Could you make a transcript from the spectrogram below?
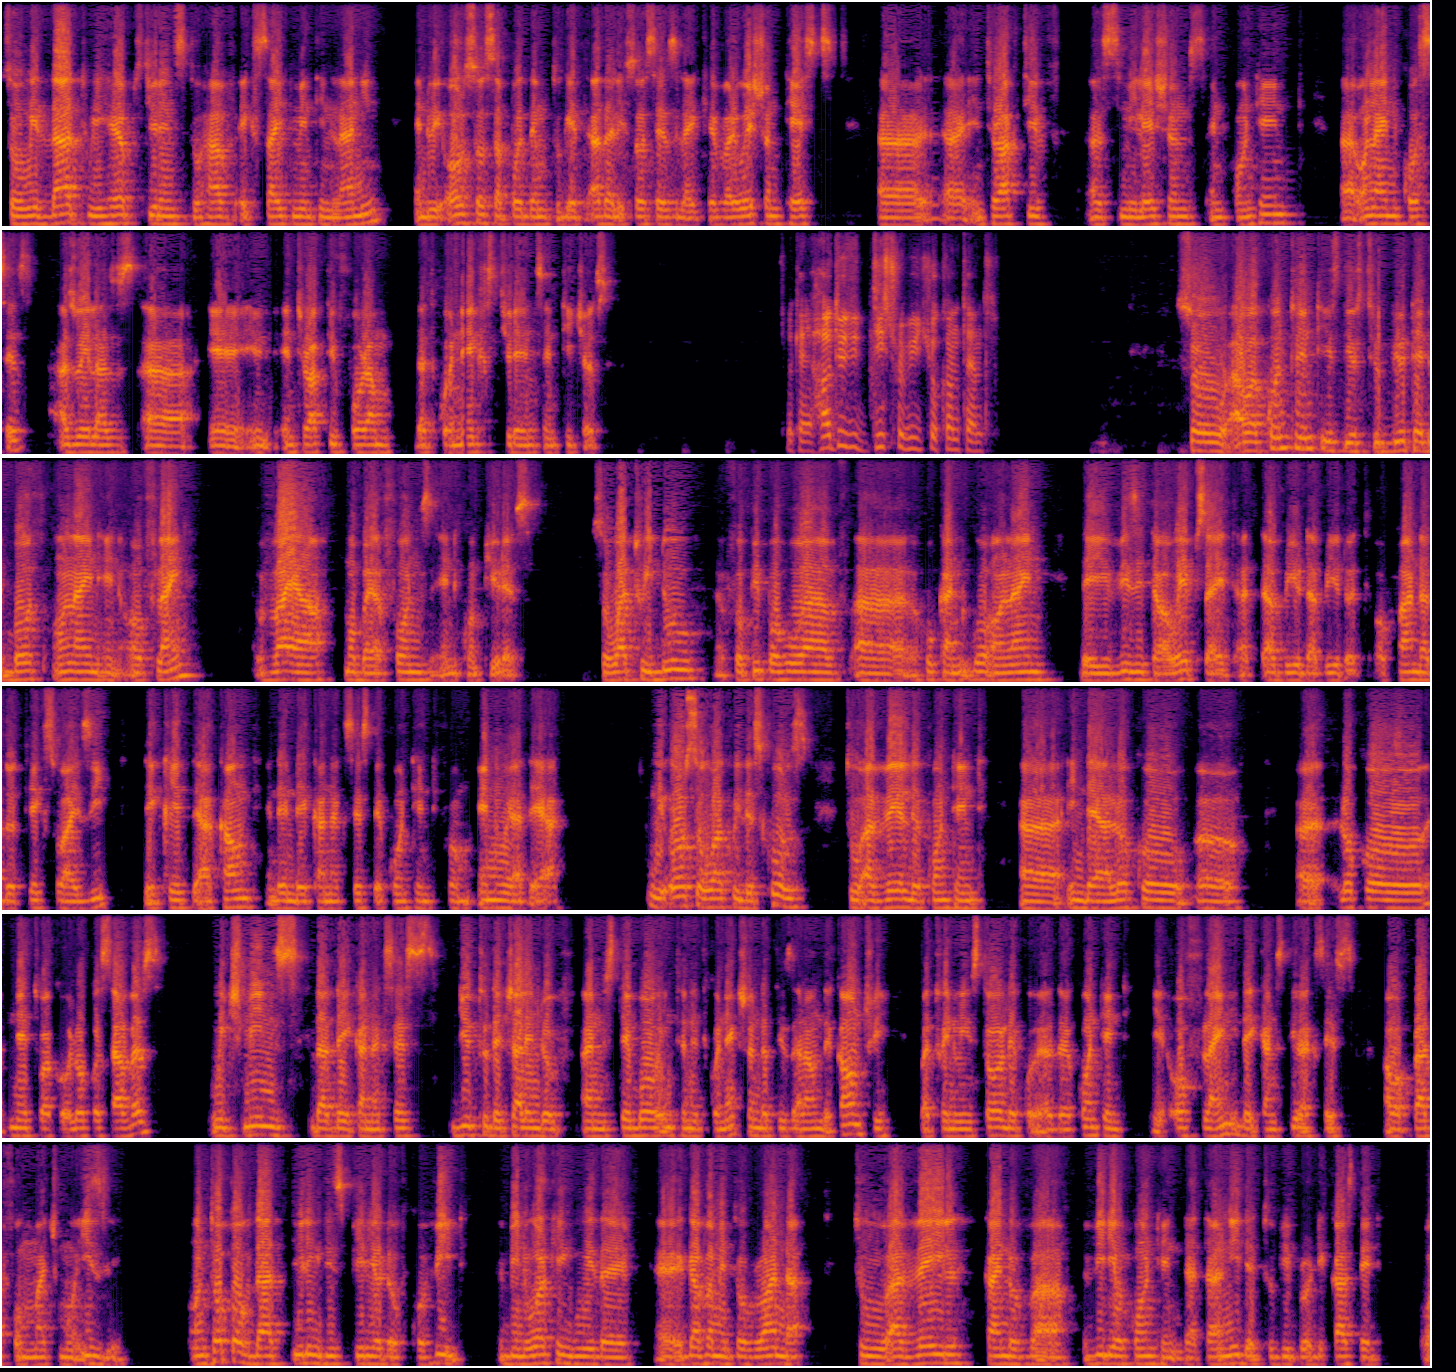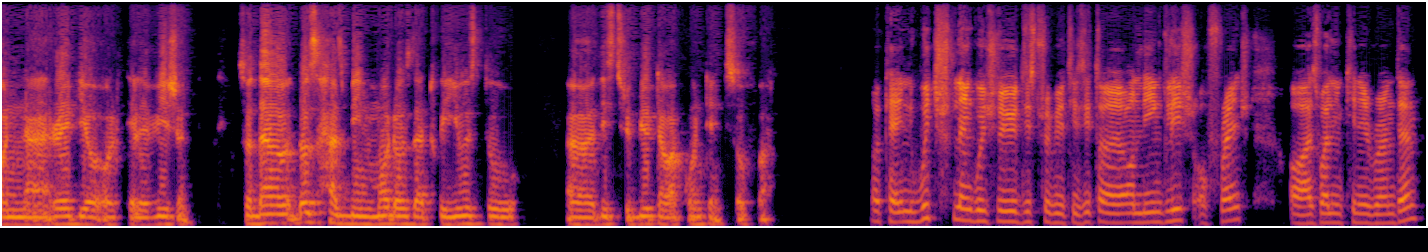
So with that, we help students to have excitement in learning and we also support them to get other resources like evaluation tests, uh, uh, interactive uh, simulations and content, uh, online courses, as well as uh, an interactive forum that connects students and teachers. Okay, how do you distribute your content? So our content is distributed both online and offline via mobile phones and computers. So what we do for people who have uh, who can go online, they visit our website at www.opanda.xyz they create the account and then they can access the content from anywhere they are. We also work with the schools to avail the content uh, in their local uh, uh, local network or local servers, which means that they can access due to the challenge of unstable internet connection that is around the country. But when we install the, the content offline, they can still access our platform much more easily. On top of that, during this period of COVID, we've been working with the uh, government of Rwanda to avail kind of uh, video content that are needed to be broadcasted on uh, radio or television. So that, those has been models that we use to uh, distribute our content so far. Okay, in which language do you distribute? Is it uh, only English or French or as well in Kinyarwanda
